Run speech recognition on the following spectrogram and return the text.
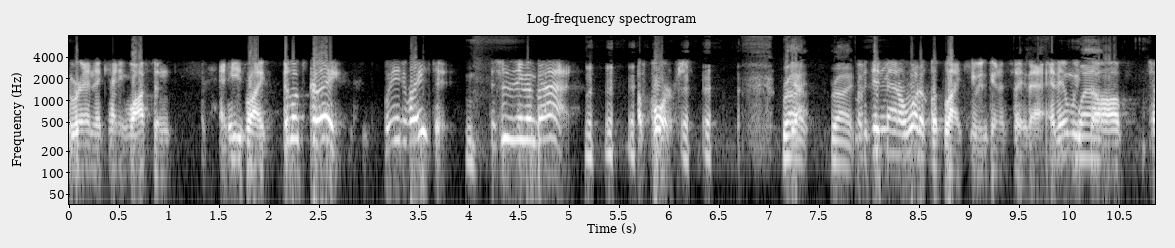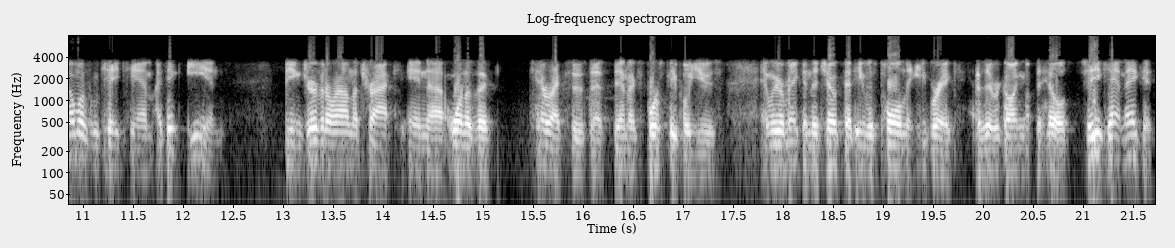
We ran into Kenny Watson, and he's like, "It looks great. We need to race it. This isn't even bad." of course. Right. Yeah. Right. But it didn't matter what it looked like, he was going to say that. And then we Well- saw someone from KTM, I think Ian, being driven around the track in uh, one of the Teryxes that the MX Force people use. And we were making the joke that he was pulling the e-brake as they were going up the hill. So you can't make it.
